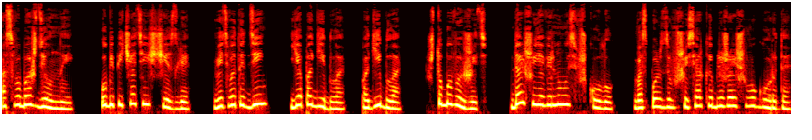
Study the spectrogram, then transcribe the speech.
освобожденный. Обе печати исчезли, ведь в этот день я погибла, погибла, чтобы выжить. Дальше я вернулась в школу, воспользовавшись аркой ближайшего города.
